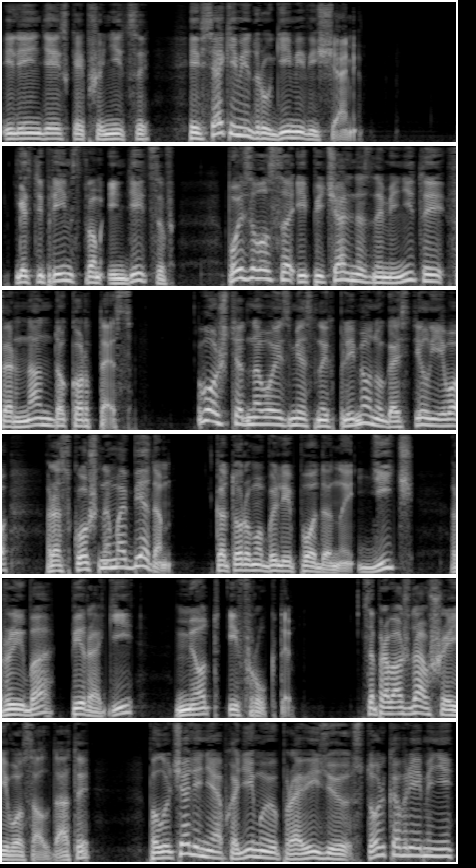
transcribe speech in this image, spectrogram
или индейской пшеницы и всякими другими вещами. Гостеприимством индейцев пользовался и печально знаменитый Фернандо Кортес – Вождь одного из местных племен угостил его роскошным обедом, которому были поданы дичь, рыба, пироги, мед и фрукты. Сопровождавшие его солдаты получали необходимую провизию столько времени,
